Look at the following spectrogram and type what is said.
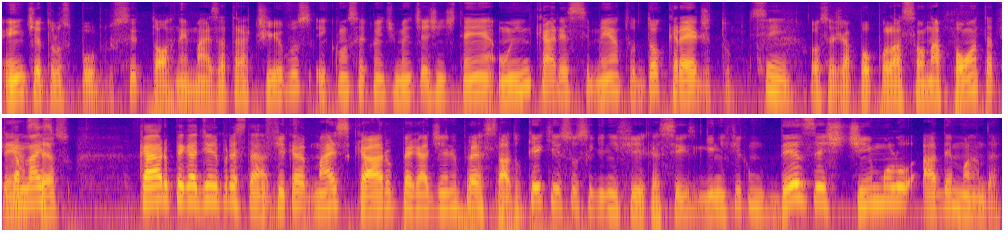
em títulos públicos se tornem mais atrativos e, consequentemente, a gente tenha um encarecimento do crédito. Sim. Ou seja, a população na ponta Fica tem acesso. Mais caro pegar dinheiro emprestado. Fica mais caro pegar dinheiro emprestado. O que, que isso significa? Significa um desestímulo à demanda.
